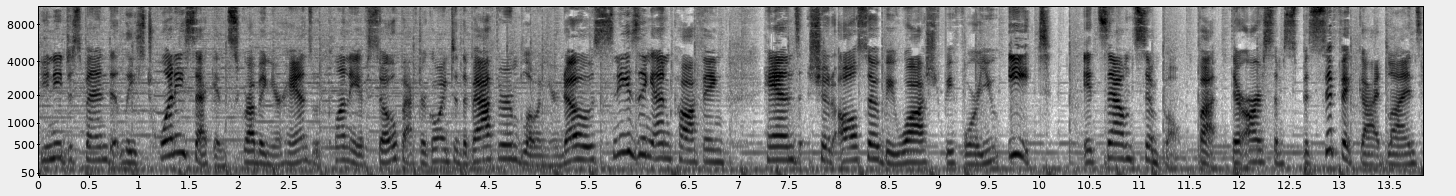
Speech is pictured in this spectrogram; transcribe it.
You need to spend at least 20 seconds scrubbing your hands with plenty of soap after going to the bathroom, blowing your nose, sneezing, and coughing. Hands should also be washed before you eat. It sounds simple, but there are some specific guidelines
